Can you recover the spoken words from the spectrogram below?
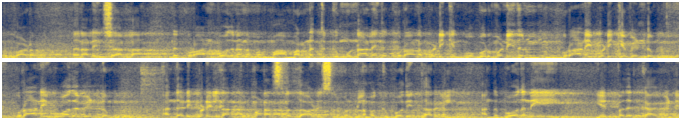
ஒரு பாடம். அதனால் இன்ஷா அல்லாஹ் இந்த குரான் போதனை நம்ம மரணத்துக்கு முன்னால் இந்த குரானை படிக்கணும். ஒவ்வொரு மனிதனும் குரானை படிக்க வேண்டும். குரானை ஓத வேண்டும். அந்த அடிப்படையில் தான் பெருமானார் ஸல்லல்லாஹு அலிஸ்லம் அவர்கள் நமக்கு போதித்தார்கள். அந்த போதனையை ஏற்பதற்காக வேண்டி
